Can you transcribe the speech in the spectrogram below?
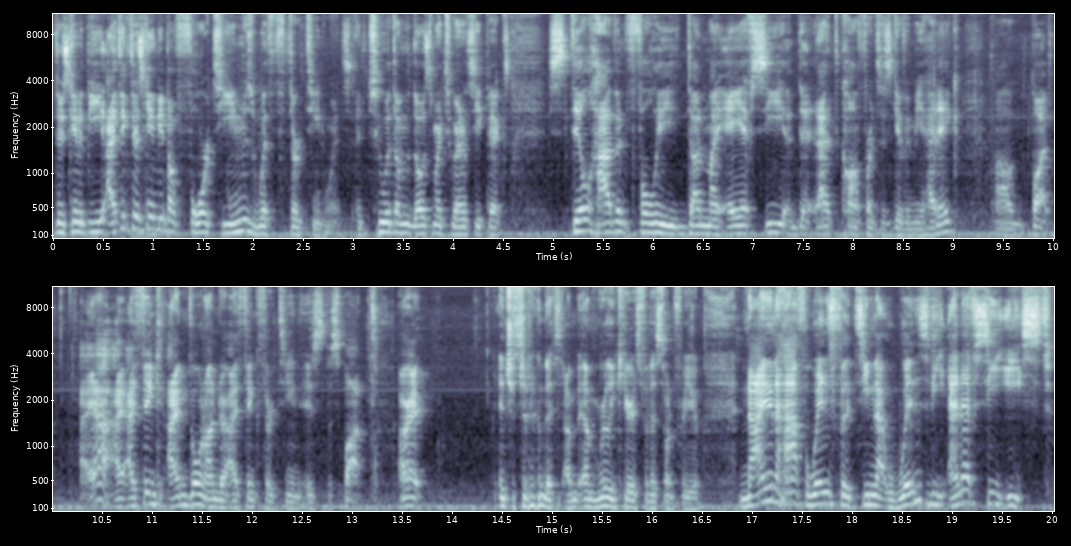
there's going to be. I think there's going to be about four teams with 13 wins, and two of them, those are my two NFC picks. Still haven't fully done my AFC. Th- That conference is giving me headache. Um, but uh, yeah, I, I think I'm going under. I think 13 is the spot. All right. Interested in this. I'm, I'm really curious for this one for you. Nine and a half wins for the team that wins the NFC East.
